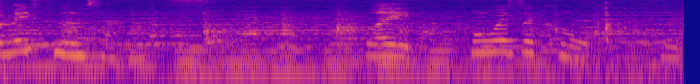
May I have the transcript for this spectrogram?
That makes no sense. Like, who is a cult? Like,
